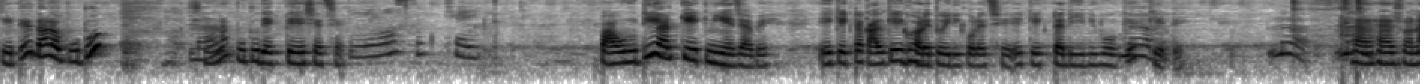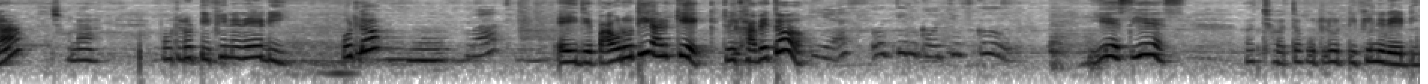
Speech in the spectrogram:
কেটে দাঁড়াও পুটু। না পুটু দেখতে এসেছে. পাউরুটি আর কেক নিয়ে যাবে। এই কেকটা কালকেই ঘরে তৈরি করেছে। এই কেকটা দিয়ে দিব ওকে কেটে। হ্যাঁ হ্যাঁ সোনা সোনা পুটলুর টিফিন রেডি উঠল? এই যে পাউরুটি আর কেক, তুমি খাবে তো. ইয়েস ইয়েস আচ্ছা তো পুটলু টিফিন রেডি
